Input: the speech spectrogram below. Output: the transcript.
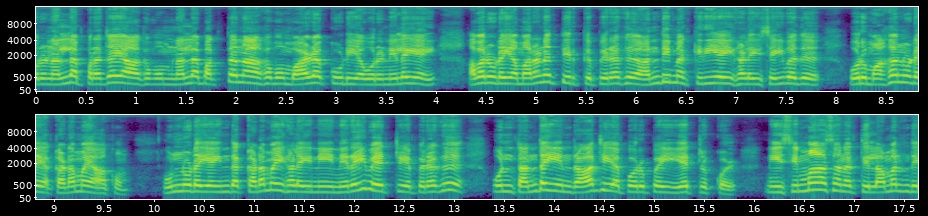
ஒரு நல்ல பிரஜையாகவும் நல்ல பக்தனாகவும் வாழக்கூடிய ஒரு நிலையை அவருடைய மரணத்திற்கு பிறகு அந்திம கிரியைகளை செய்வது ஒரு மகனுடைய கடமையாகும். உன்னுடைய இந்த கடமைகளை நீ நிறைவேற்றிய பிறகு உன் தந்தையின் ராஜ்ய பொறுப்பை ஏற்றுக்கொள். நீ சிம்மாசனத்தில் அமர்ந்து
